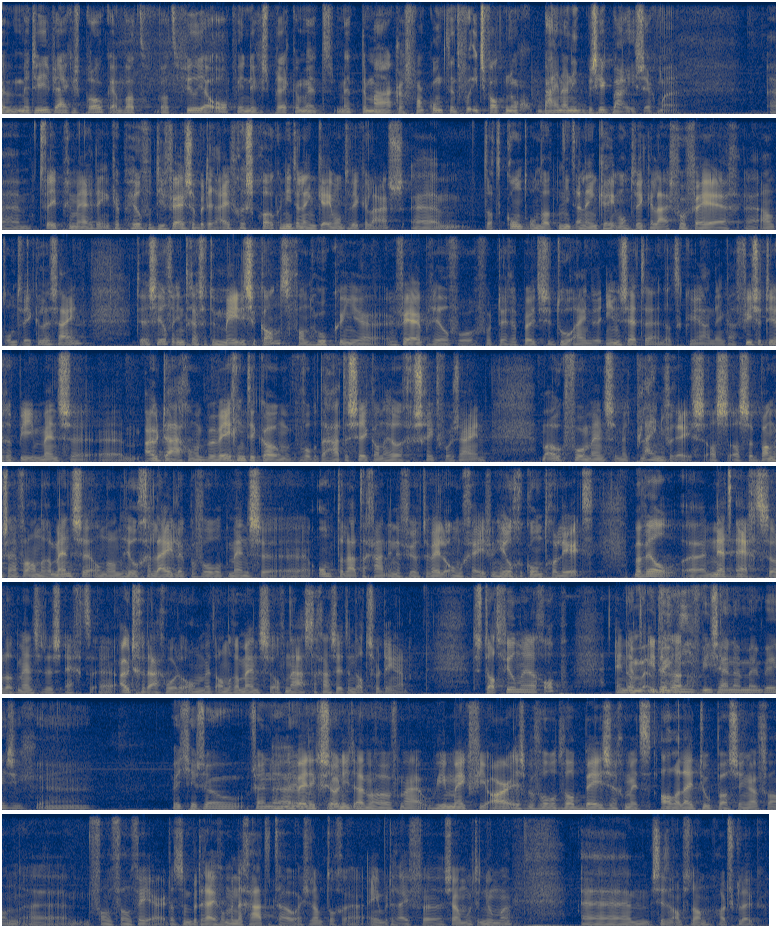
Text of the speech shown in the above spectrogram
met wie heb jij gesproken en wat, wat viel jou op in de gesprekken met, met de makers van content voor iets wat nog bijna niet beschikbaar is, zeg maar? Um, twee primaire dingen. Ik heb heel veel diverse bedrijven gesproken, niet alleen gameontwikkelaars. Um, dat komt omdat niet alleen gameontwikkelaars voor VR uh, aan het ontwikkelen zijn. Er is heel veel interesse uit de medische kant van hoe kun je een VR-bril voor, voor therapeutische doeleinden inzetten. Dat kun je aan denken aan fysiotherapie, mensen um, uitdagen om in beweging te komen. Bijvoorbeeld de HTC kan er heel erg geschikt voor zijn. Maar ook voor mensen met pleinvrees. Als, als ze bang zijn voor andere mensen, om dan heel geleidelijk bijvoorbeeld mensen uh, om te laten gaan in een virtuele omgeving. Heel gecontroleerd. Maar wel uh, net echt, zodat mensen dus echt uh, uitgedaagd worden om met andere mensen of naast te gaan zitten en dat soort dingen. Dus dat viel me erg op. En, dat en iedere... wie, wie zijn daarmee bezig? Weet je zo? Zijn er uh, weet ik zo niet uit mijn hoofd. Maar We Make VR is bijvoorbeeld wel bezig met allerlei toepassingen van, uh, van, van VR. Dat is een bedrijf om in de gaten te houden, als je dan toch uh, één bedrijf zou moeten noemen. Um, zit in Amsterdam, hartstikke leuk.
